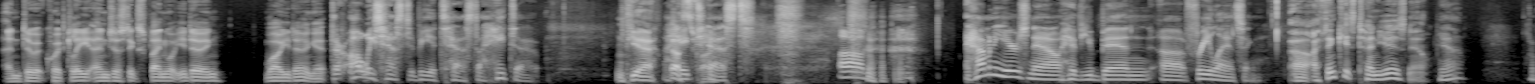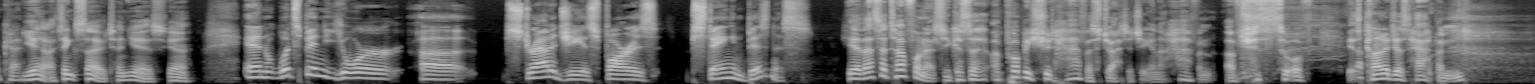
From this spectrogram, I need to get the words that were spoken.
and do it quickly and just explain what you're doing while you're doing it. There always has to be a test. I hate that. Yeah i hate fine. tests. Um, how many years now have you been uh, freelancing? Uh, I think it's 10 years now. Yeah. Okay. Yeah, I think so. 10 years. Yeah. And what's been your uh, strategy as far as staying in business? Yeah, that's a tough one actually, because I, I, probably should have a strategy and I haven't. I've just sort of, it's kind of just happened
